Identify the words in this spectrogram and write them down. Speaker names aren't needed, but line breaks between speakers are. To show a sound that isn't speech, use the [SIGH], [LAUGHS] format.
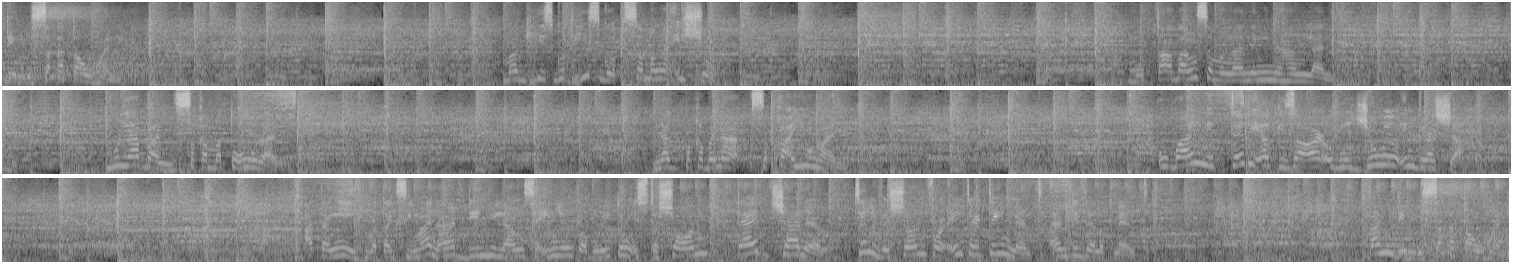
Tandim sa katawhan. Maghisgot-hisgot sa mga isyu. Mutabang sa mga nanginahanglan. Mulaban sa kamatuuran. Nagpakabana sa kaayuhan. Uban ni Teddy Alcazar ug ni Joel Ingracia. Atangi matag simana din hilang sa inyong paboritong istasyon, TED Channel, Television for Entertainment and Development. Tandim sa katawhan.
